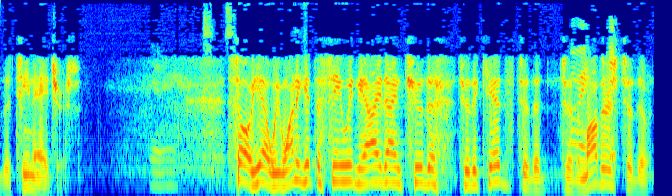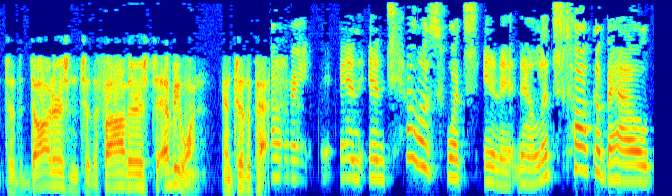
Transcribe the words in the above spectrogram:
the teenagers. Yeah. So yeah, we want to get the seaweed and the iodine to the to the kids, to the to the All right. mothers, to the to the daughters, and to the fathers, to everyone, and to the pets. All right, and and tell us what's in it. Now let's talk about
